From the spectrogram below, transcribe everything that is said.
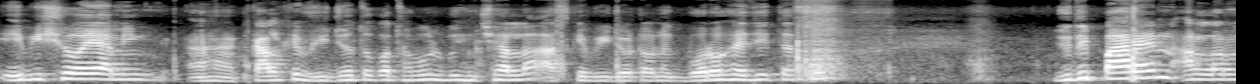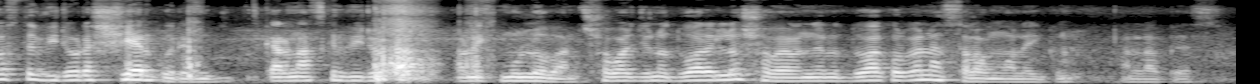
এই বিষয়ে আমি আহ, কালকে ভিডিওতে কথা বলব ইনশাল্লাহ আজকে ভিডিওটা অনেক বড় হয়ে যেতেছে। যদি পারেন আল্লাহর হস্তে ভিডিওটা শেয়ার করেন। কারণ আজকের ভিডিওটা অনেক মূল্যবান। সবার জন্য দোয়া রইল সবাই আমার জন্য দোয়া করবেন। আসসালামু আলাইকুম। আল্লাহ হাফেজ।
